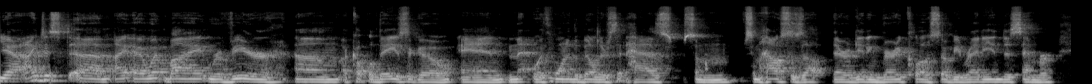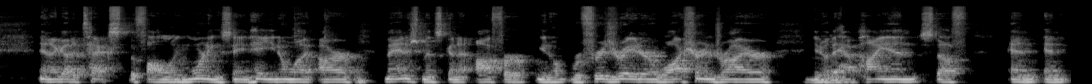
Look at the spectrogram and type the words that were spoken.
Yeah, I just um, I, I, went by Revere um, a couple days ago and met with one of the builders that has some some houses up. They're getting very close. They'll be ready in December. And I got a text the following morning saying, "Hey, you know what? Our management's going to offer you know refrigerator, washer and dryer. You know they have high end stuff, and and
